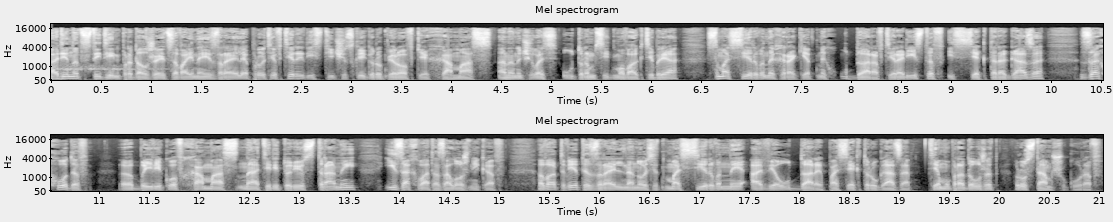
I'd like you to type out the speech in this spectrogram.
Одиннадцатый день продолжается война Израиля против террористической группировки «Хамас». Она началась утром 7 октября с массированных ракетных ударов террористов из сектора Газа, заходов э, боевиков «Хамас» на территорию страны и захвата заложников. В ответ Израиль наносит массированные авиаудары по сектору Газа. Тему продолжит Рустам Шукуров.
